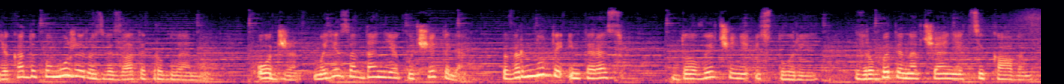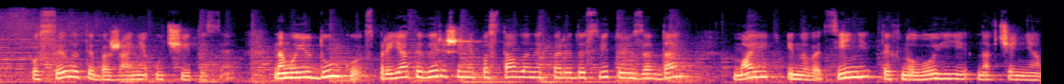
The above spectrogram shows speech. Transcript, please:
яка допоможе розв'язати проблему. Отже, моє завдання як учителя повернути інтерес до вивчення історії, зробити навчання цікавим, посилити бажання учитися. На мою думку, сприяти вирішенню поставлених перед освітою завдань мають інноваційні технології навчання.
